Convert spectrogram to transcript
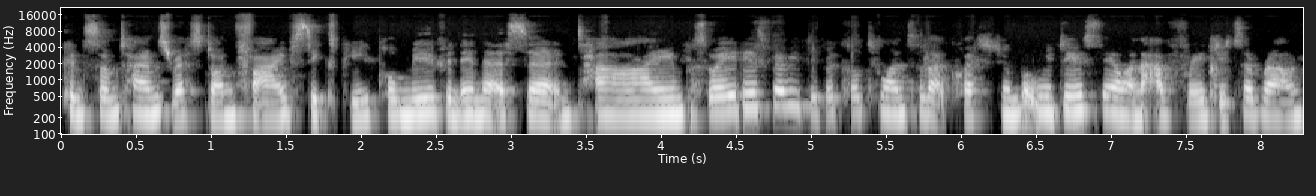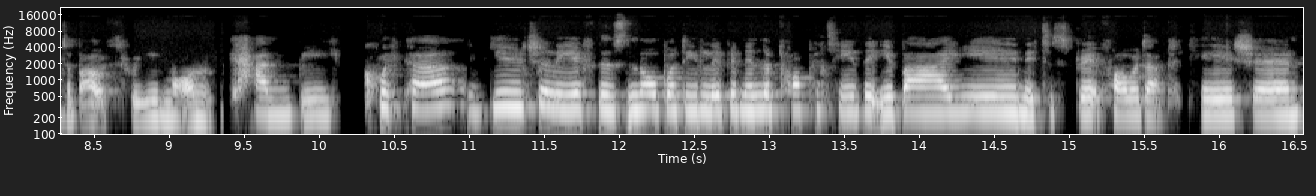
can sometimes rest on five, six people moving in at a certain time. So it is very difficult to answer that question, but we do say on average it's around about three months. Can be quicker. Usually, if there's nobody living in the property that you're buying, it's a straightforward application.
